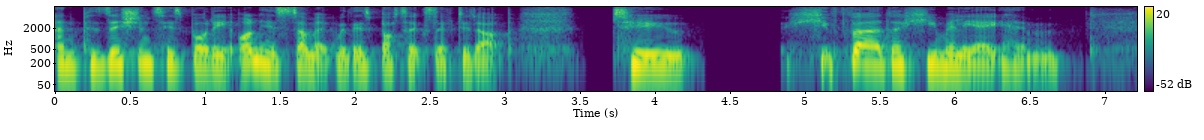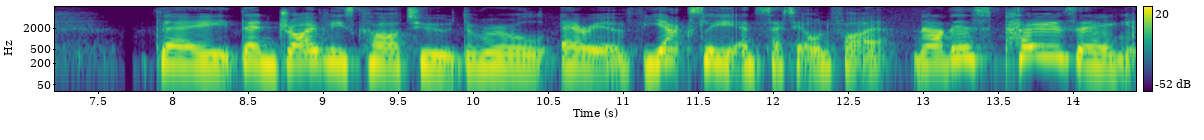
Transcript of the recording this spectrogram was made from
and positions his body on his stomach with his buttocks lifted up to hu- further humiliate him. They then drive Lee's car to the rural area of Yaxley and set it on fire. Now, this posing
